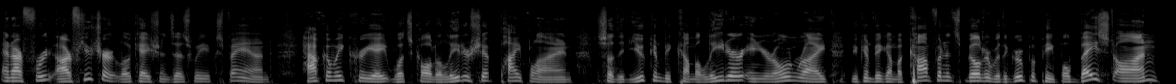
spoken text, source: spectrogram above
and our, fr- our future locations as we expand. How can we create what's called a leadership pipeline so that you can become a leader in your own right? You can become a confidence builder with a group of people based on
